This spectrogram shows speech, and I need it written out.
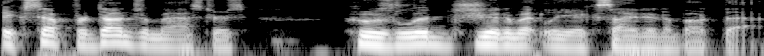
except for dungeon masters who's legitimately excited about that.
